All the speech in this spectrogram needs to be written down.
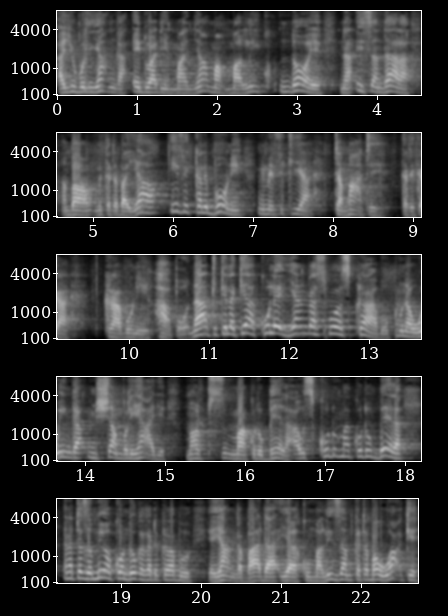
Ayubu Lianga, Edward Manyama, Malik Ndoe na Isa Ndala ambao mikataba yao hivi karibuni imefikia tamati katika klabuni hapo. Na tukielekea kule Yanga Sports Club, kuna winga mshambuliaji Marcus Makudubela au Skudu Makudubela anatazamiwa kuondoka katika klabu ya Yanga baada ya kumaliza mkataba wake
